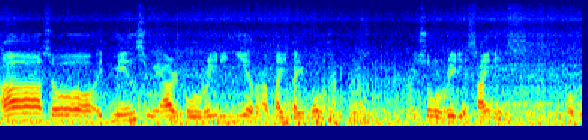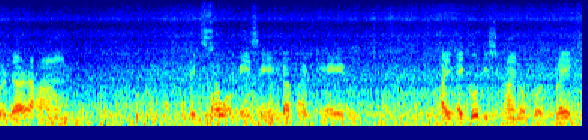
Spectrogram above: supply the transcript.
Ah, so it means we are already near a Taytay Falls. I saw already a signage over there. Um, it's so amazing that I came, I, I go this kind of a place.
